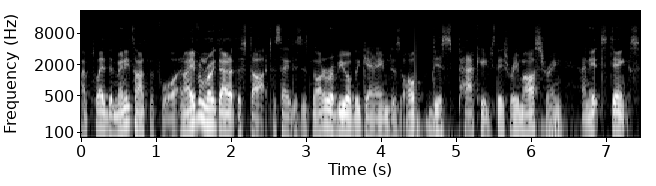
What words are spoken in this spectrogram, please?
I played them many times before, and I even wrote that at the start to say this is not a review of the game, just of this package, this remastering, and it stinks.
